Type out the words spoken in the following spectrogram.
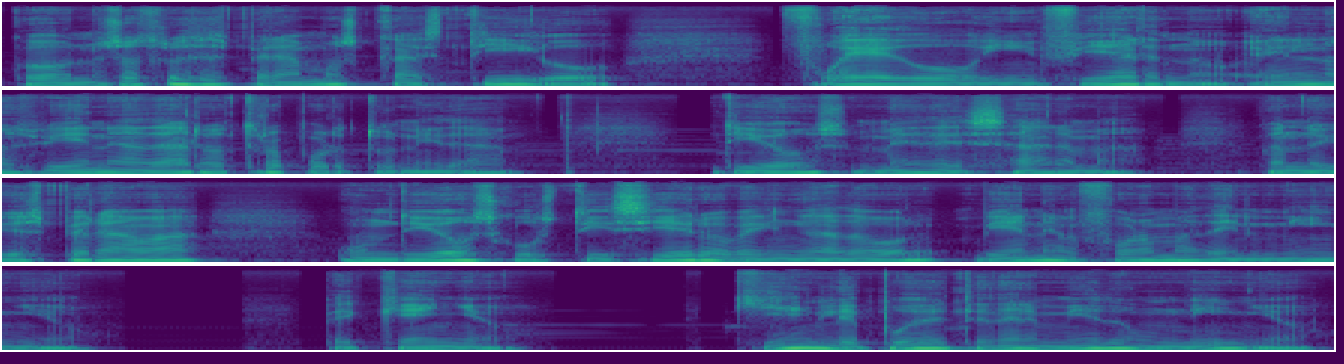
Cuando nosotros esperamos castigo, fuego, infierno, Él nos viene a dar otra oportunidad. Dios me desarma. Cuando yo esperaba un Dios justiciero, vengador, viene en forma de niño pequeño. ¿Quién le puede tener miedo a un niño?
